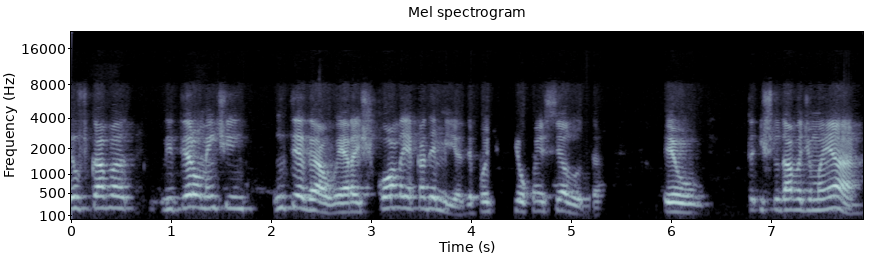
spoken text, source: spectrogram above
eu ficava literalmente integral. Era escola e academia. Depois que eu conhecia a luta, eu estudava de manhã,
